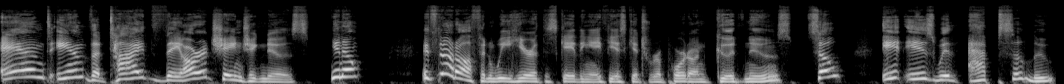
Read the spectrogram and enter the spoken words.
And in the tides, they are a changing news. You know, it's not often we here at the Scathing Atheist get to report on good news. So it is with absolute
